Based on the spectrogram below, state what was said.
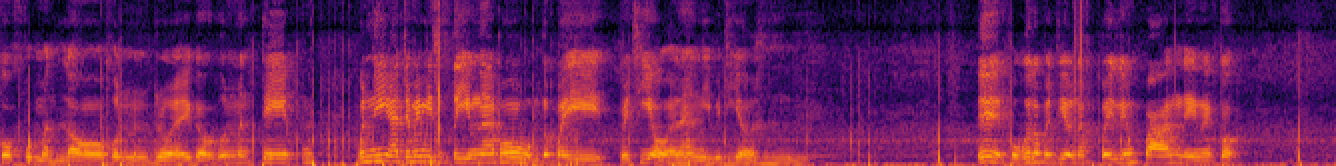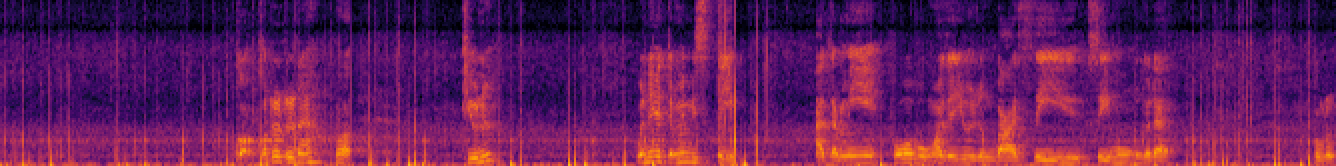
ก็คนมันรอคนมันรวยก็คนมันเจ็บวันนี้อาจจะไม่มีสตรีมนะ เพราะว่าผมต้องไปไปเที่ยวนะหนีไปเที่ยวเอ๊ะผมก็ต้องไปเที่ยวนะ ไปเลี้ยงปลานเองนะก็ ก็ขอโทษด้วยนะก็คิวนะ วันนี้อาจจะไม่มีสตรีม อาจจะมี เพราะว่าผมอาจจะอยู่ถึงบ่ายสี่สี่โมงก็ได้ผมรู้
